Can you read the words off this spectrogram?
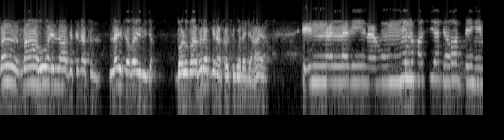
بل ما هو إلا فتنة ليس غير بل ما في ربنا كسبنا جهايا. إن الذين هم من خشية ربهم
